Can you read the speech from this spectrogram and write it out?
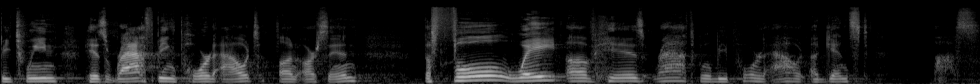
between his wrath being poured out on our sin. The full weight of his wrath will be poured out against us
